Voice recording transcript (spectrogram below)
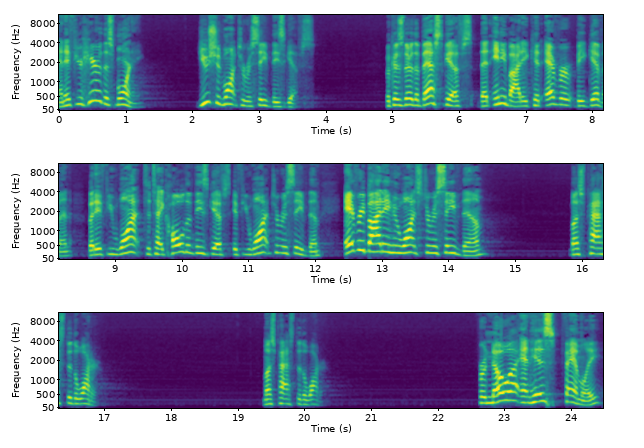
and if you're here this morning, you should want to receive these gifts. because they're the best gifts that anybody could ever be given. But if you want to take hold of these gifts, if you want to receive them, everybody who wants to receive them must pass through the water. Must pass through the water. For Noah and his family,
